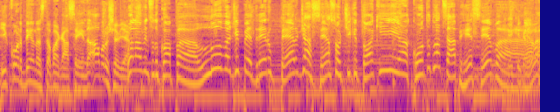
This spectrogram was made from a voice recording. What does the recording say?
e coordena esta bagaça ainda. Álvaro Xavier. Olá, ouvintes do Copa. Luva de pedreiro perde acesso ao TikTok e a conta do WhatsApp. Receba. Cara,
